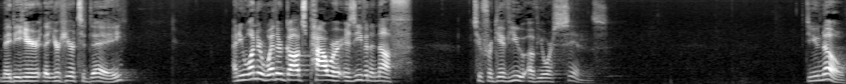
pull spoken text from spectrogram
Maybe here that you're here today and you wonder whether God's power is even enough to forgive you of your sins. Do you know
